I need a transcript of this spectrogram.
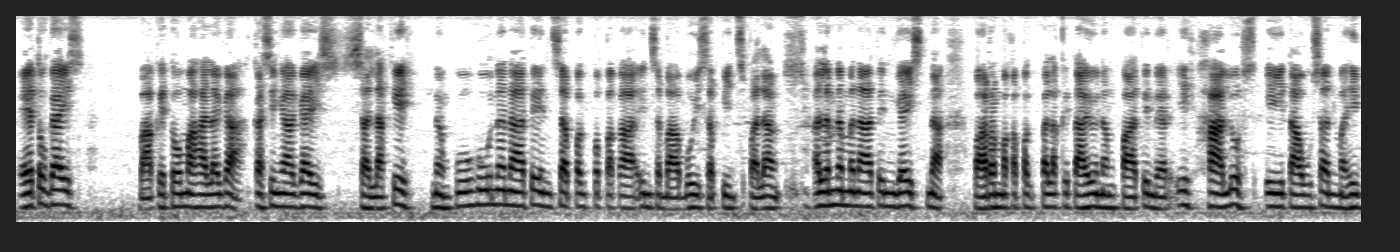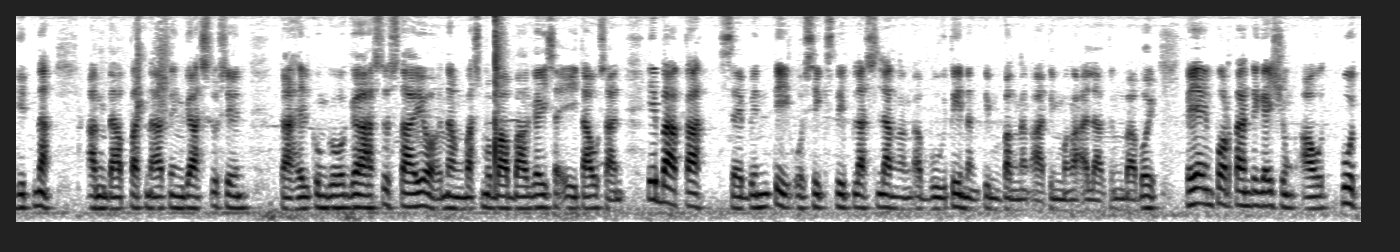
Ito guys, bakit to mahalaga? Kasi nga guys, sa laki ng puhunan natin sa pagpapakain sa baboy sa feeds pa lang. Alam naman natin guys na para makapagpalaki tayo ng patiner, eh halos 8,000 mahigit na ang dapat natin gastusin dahil kung gagastos tayo ng mas mababagay sa 8,000, eh baka 70 o 60 plus lang ang abuti ng timbang ng ating mga alagang baboy. Kaya importante guys yung output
